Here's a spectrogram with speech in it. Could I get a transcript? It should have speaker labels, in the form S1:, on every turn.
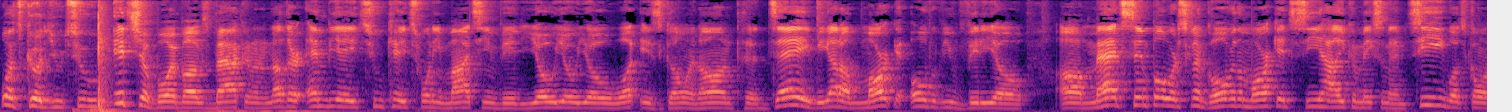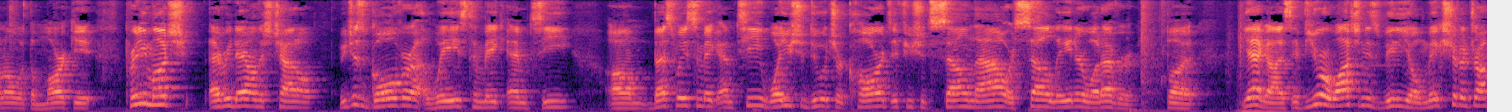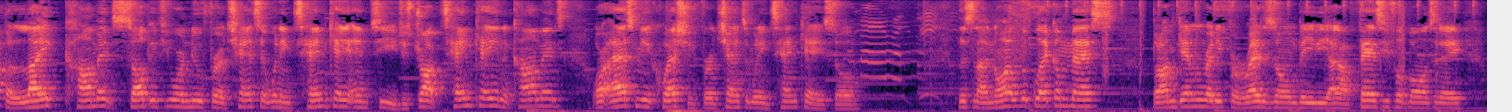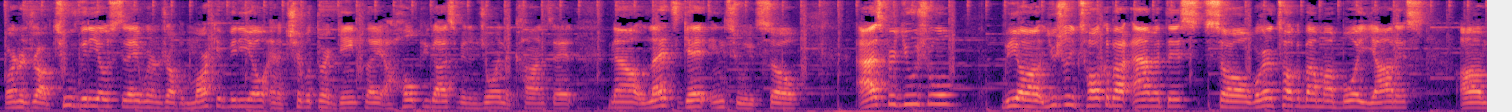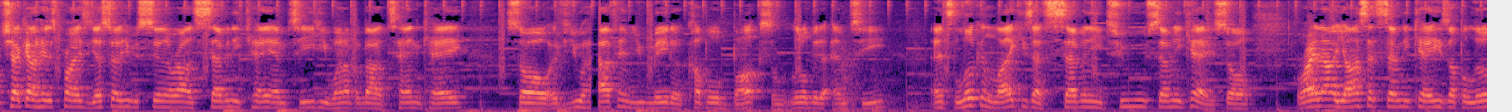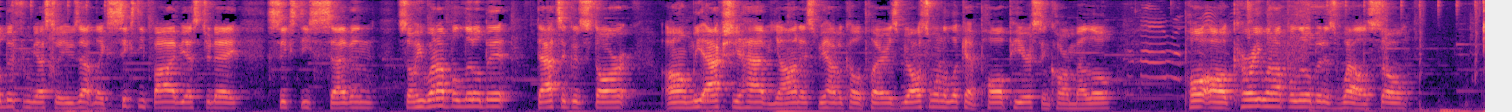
S1: What's good, YouTube? It's your boy Bugz back on another NBA 2K20 My Team vid. Yo, yo, yo, what is going on? Today, we got a market overview video. Uh, mad simple. We're just going to go over the market, see how you can make some MT, what's going on with the market. Pretty much every day on this channel, we just go over ways to make MT. Um, best ways to make MT, what you should do with your cards, if you should sell now or sell later, whatever. But yeah, guys, if you are watching this video, make sure to drop a like, comment, sub if you are new for a chance at winning 10k MT. Just drop 10k in the comments or ask me a question for a chance at winning 10k. So, listen, I know I look like a mess, but I'm getting ready for red zone, baby. I got fantasy football today. We're gonna drop two videos today. We're gonna drop a market video and a triple threat gameplay. I hope you guys have been enjoying the content. Now, let's get into it. So, as per usual, we uh, usually talk about Amethyst, so we're gonna talk about my boy Giannis. Um, check out his price. Yesterday he was sitting around 70k MT. He went up about 10k. So if you have him, you made a couple bucks, a little bit of MT, and it's looking like he's at 72, 70k. So right now Giannis at 70k. He's up a little bit from yesterday. He was at like 65 yesterday, 67. So he went up a little bit. That's a good start. Um, we actually have Giannis. We have a couple players. We also want to look at Paul Pierce and Carmelo. Paul uh, Curry went up a little bit as well. So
